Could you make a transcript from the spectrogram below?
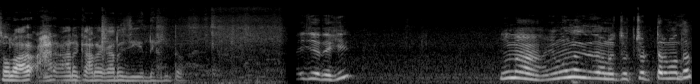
চলো, আর আর কারা কারা গিয়ে দেখি তো। এই যে দেখি। না এমন লাগছে কেন চোট্টার মতন।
